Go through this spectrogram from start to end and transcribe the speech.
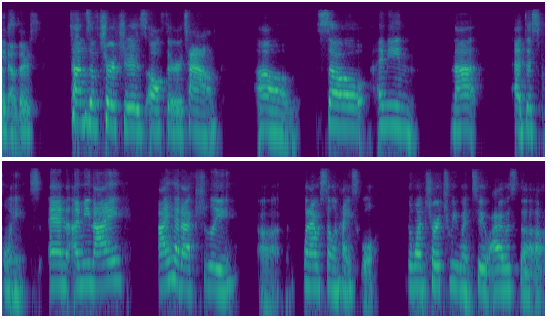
you know there's tons of churches all through town. Um so I mean not at this point. And I mean I I had actually uh when I was still in high school, the one church we went to, I was the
